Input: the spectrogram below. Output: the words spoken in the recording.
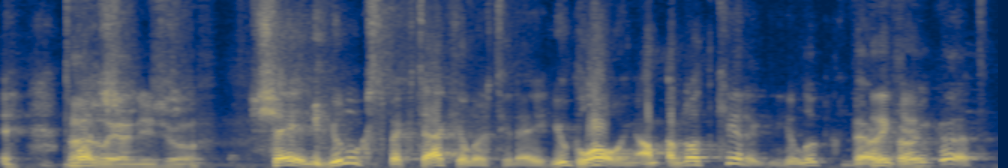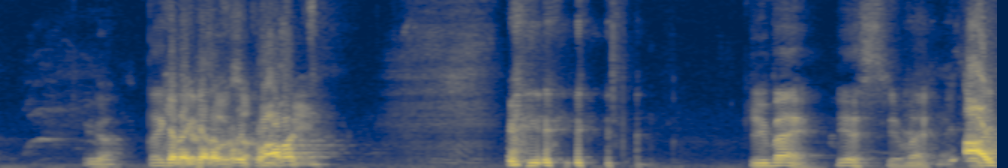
totally What? unusual. Shane, you look spectacular today. You're glowing. I'm, I'm not kidding. You look very, Thank you. very good. here you. Thank Can you. I get a free product? You may. Yes, you may. I,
